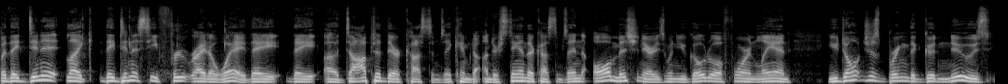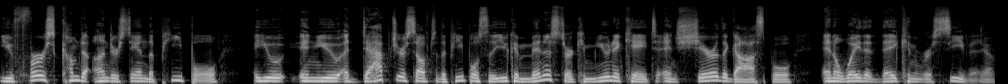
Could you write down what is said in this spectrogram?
but they didn't like they didn't see fruit right away. They they adopted their customs. They came to understand their customs. And all missionaries, when you go to a foreign land, you don't just bring the good news. You first come to understand the people. And you and you adapt yourself to the people so that you can minister, communicate, and share the gospel in a way that they can receive it. Yeah.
